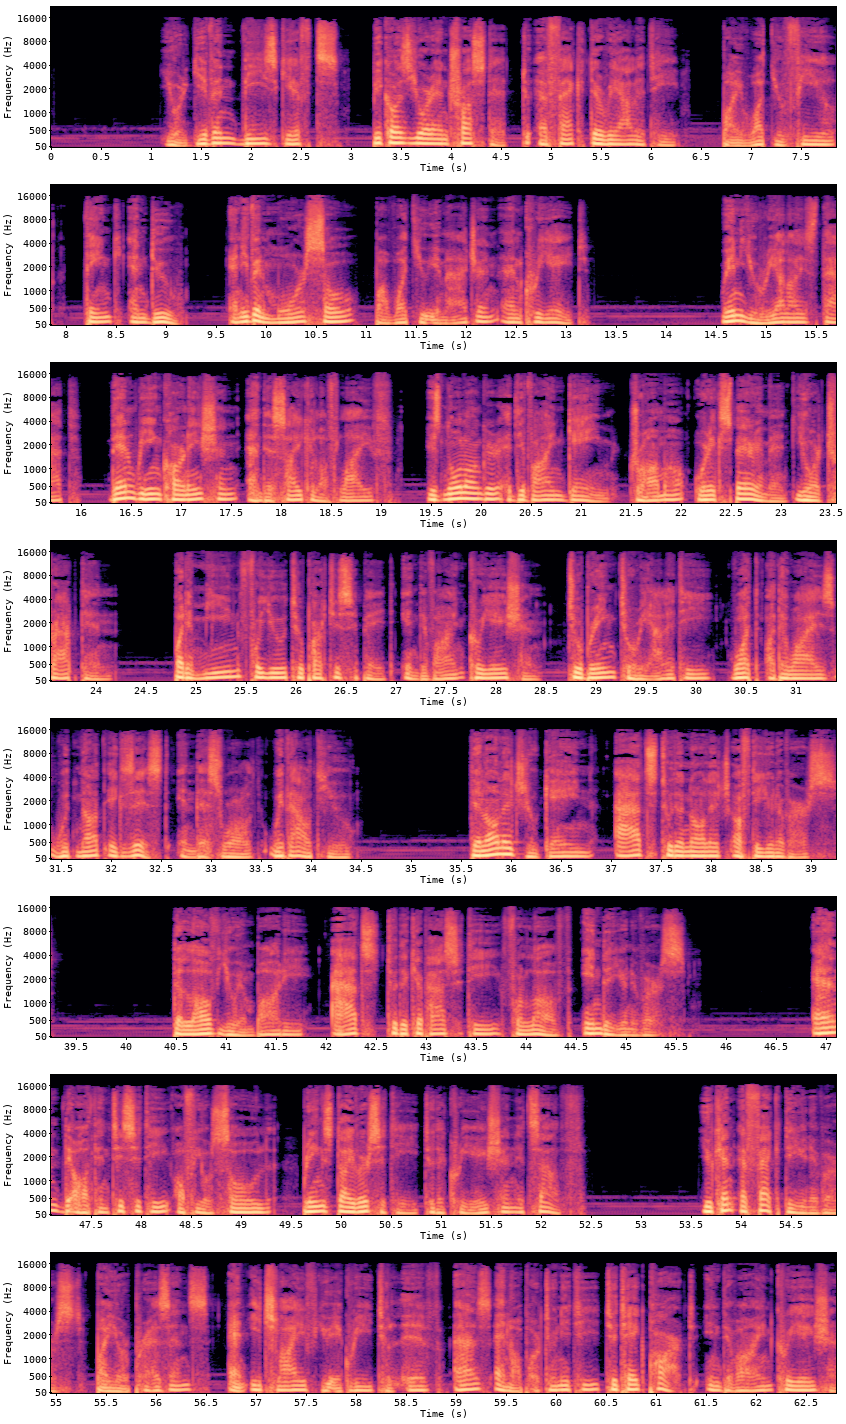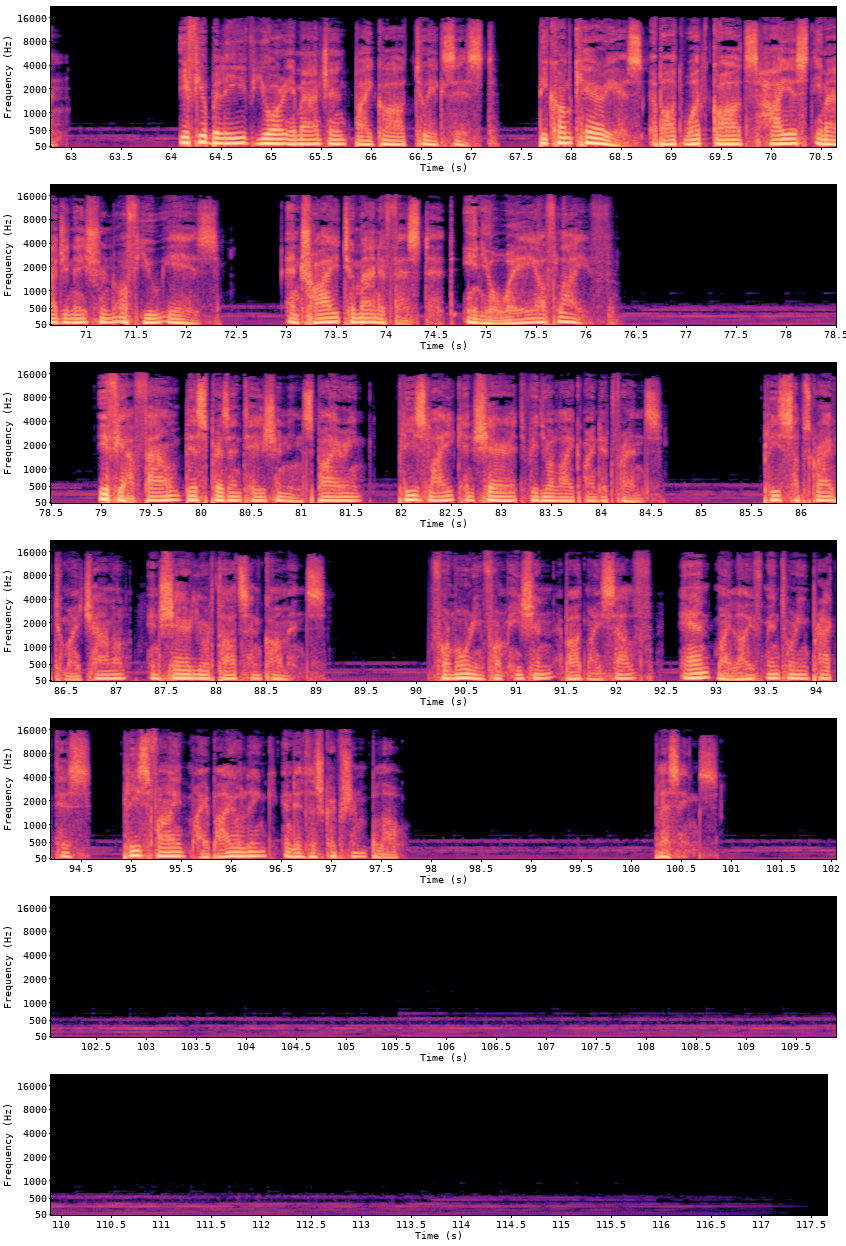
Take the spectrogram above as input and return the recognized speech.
You are given these gifts because you are entrusted to affect the reality by what you feel, think, and do and even more so by what you imagine and create. When you realize that, then reincarnation and the cycle of life is no longer a divine game, drama, or experiment you are trapped in, but a mean for you to participate in divine creation, to bring to reality what otherwise would not exist in this world without you. The knowledge you gain adds to the knowledge of the universe the love you embody adds to the capacity for love in the universe. And the authenticity of your soul brings diversity to the creation itself. You can affect the universe by your presence and each life you agree to live as an opportunity to take part in divine creation. If you believe you are imagined by God to exist, Become curious about what God's highest imagination of you is and try to manifest it in your way of life. If you have found this presentation inspiring, please like and share it with your like minded friends. Please subscribe to my channel and share your thoughts and comments. For more information about myself and my life mentoring practice, please find my bio link in the description below. Blessings.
